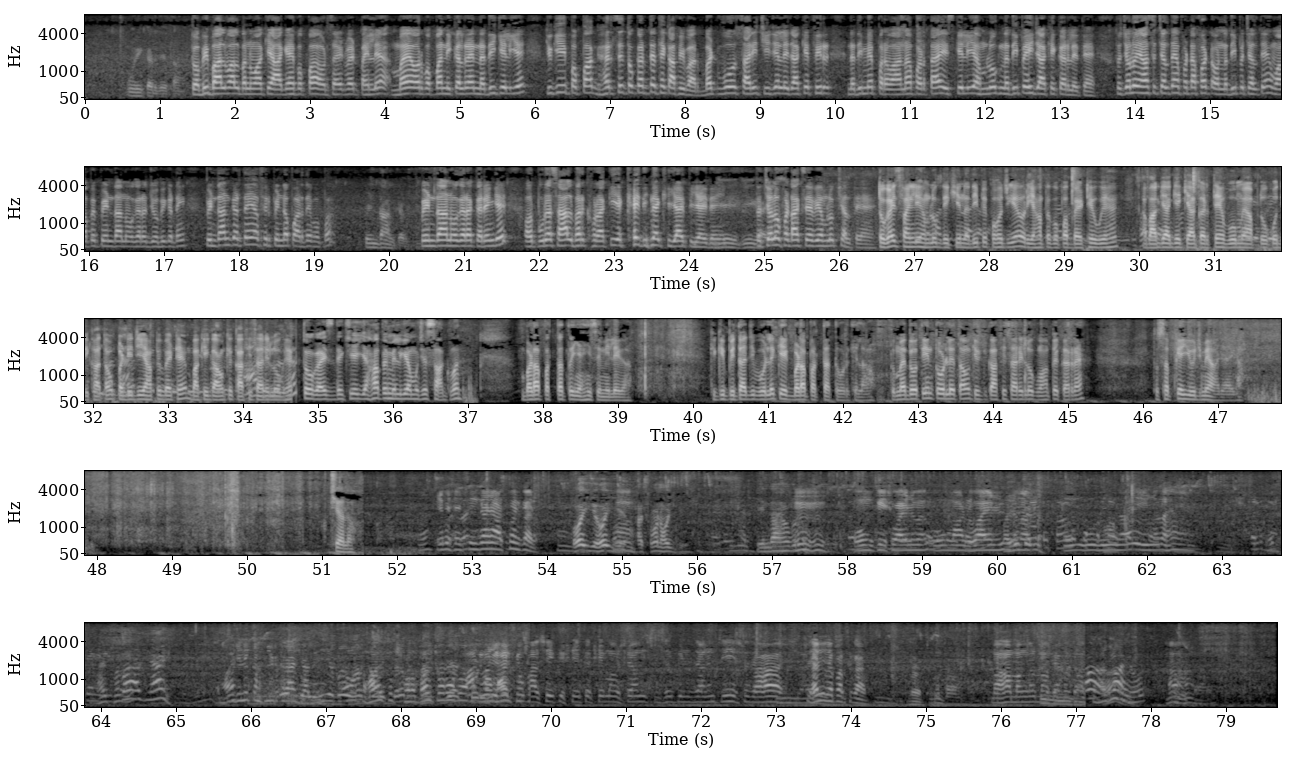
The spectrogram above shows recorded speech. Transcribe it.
पूरी कर देता हूँ। तो अभी बाल वाल बनवा के आ गए हैं पप्पा और साइड वाइड पहन ले मैं और पप्पा निकल रहे हैं नदी के लिए, क्योंकि पप्पा घर से तो करते थे काफ़ी बार बट वो सारी चीज़ें ले जाके फिर नदी में परवाना पड़ता है, इसके लिए हम लोग नदी पे ही जाके कर लेते हैं। तो चलो यहाँ से चलते हैं फटाफट और नदी पे चलते हैं, वहाँ पे पिंडदान वगैरह जो भी करते हैं, पिंडदान करते हैं या फिर पिंडा पाड़ते हैं पप्पा? पिंडदान करते हैं। पिंडदान वगैरह करेंगे और पूरा साल भर खुराकी एक ही दिन खियाई पियाई देंगे। तो चलो फटाक से अभी हम लोग चलते हैं। तो गाइज़ फाइनली हम लोग देखिए नदी पे पहुँच गए और यहाँ पे पापा बैठे हुए हैं। अब आगे आगे क्या करते हैं वो मैं आप लोगों को दिखाता हूँ। पंडित जी यहाँ पे बैठे हैं बाकी गाँव के काफ़ी सारे लोग हैं। तो गाइज़ देखिए यहाँ पे मिल गया मुझे सागवन। बड़ा पत्ता तो यहीं से मिलेगा। क्योंकि पिताजी बोले कि एक बड़ा पत्ता तोड़ के लाओ। तो मैं दो तीन तोड़ लेता हूँ क्योंकि काफ़ी सारे लोग वहाँ पे कर रहे हैं। तो सबके यूज़ में आ जाएगा। चलो। होइए होइए। आसमान होइए। पिंडा हो गुरु ओम केशवाय नमः ओम माधवाय नमः ओम गोविंदाय नमः। काशी कृष्ण कक्षे मौसम जानते सदा पत्रकार महामंगल मंगल हाँ हाँ।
